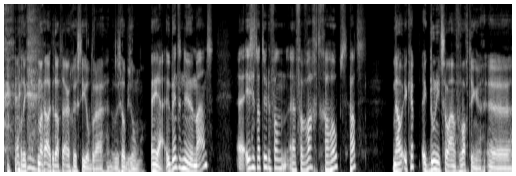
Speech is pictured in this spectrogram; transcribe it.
want ik mag elke dag de Eucharistie opdragen. Dat is heel bijzonder. Eh, Ja, u bent er nu een maand. Eh, is het wat u ervan eh, verwacht, gehoopt had? Nou, ik, heb, ik doe niet zo aan verwachtingen. Eh,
